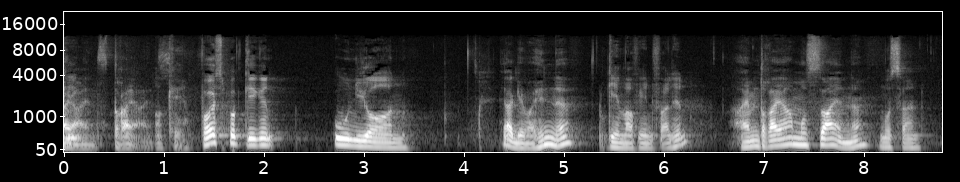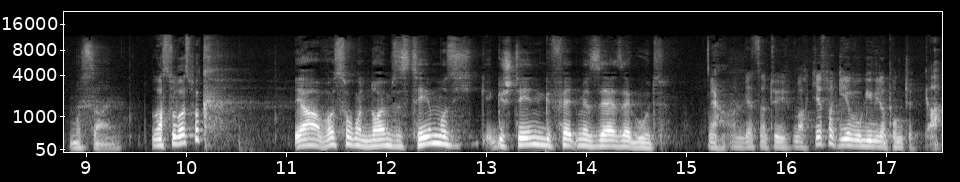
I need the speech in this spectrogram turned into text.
ge- 3-1, 3-1. Okay. Wolfsburg gegen Union. Ja, gehen wir hin, ne? Gehen wir auf jeden Fall hin. Heimdreier muss sein, ne? Muss sein. Muss sein. Machst du Wolfsburg? Ja, Wolfsburg mit neuem System, muss ich gestehen, gefällt mir sehr, sehr gut. Ja, und jetzt natürlich macht jetzt macht Giavogi wieder Punkte. Ja.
